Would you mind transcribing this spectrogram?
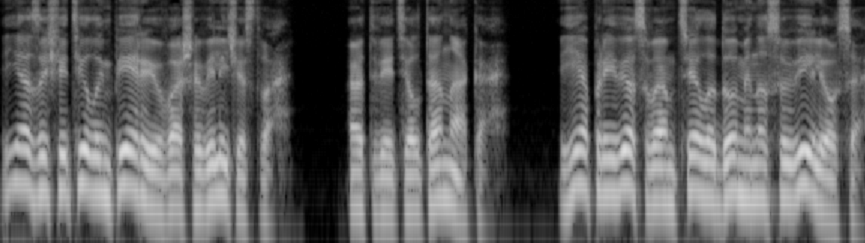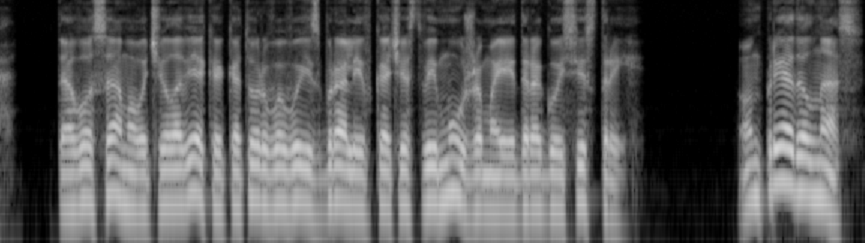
Я защитил империю, Ваше Величество», — ответил Танака. «Я привез вам тело Доминусу Виллиуса, того самого человека, которого вы избрали в качестве мужа моей дорогой сестры. Он предал нас,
